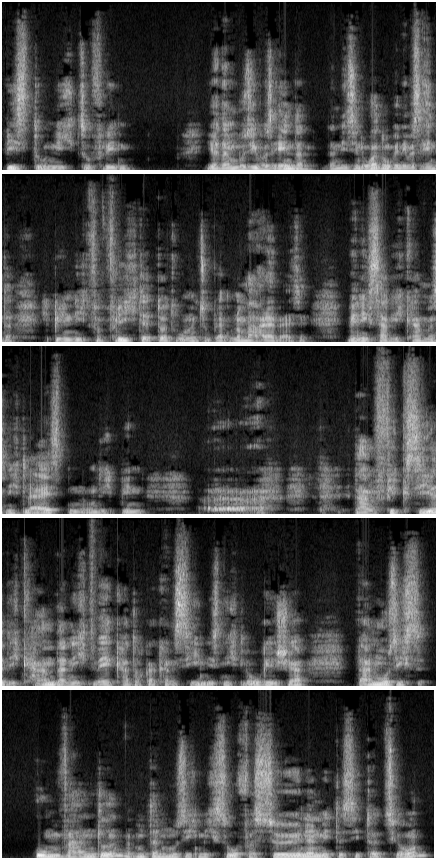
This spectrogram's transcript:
bist du nicht zufrieden. Ja, dann muss ich was ändern. Dann ist in Ordnung, wenn ich was ändere. Ich bin nicht verpflichtet, dort wohnen zu bleiben, normalerweise. Wenn ich sage, ich kann mir es nicht leisten und ich bin äh, da fixiert, ich kann da nicht weg, hat auch gar keinen Sinn, ist nicht logisch, ja, dann muss ich umwandeln und dann muss ich mich so versöhnen mit der Situation,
